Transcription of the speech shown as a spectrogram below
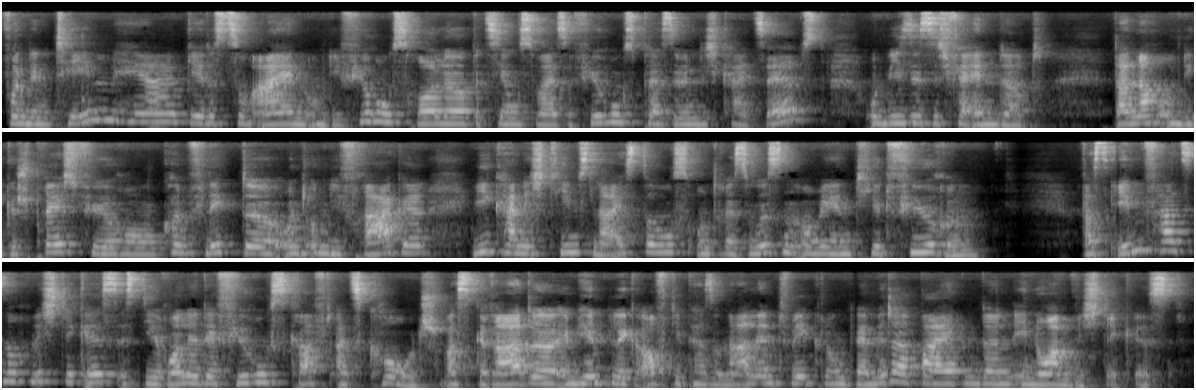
Von den Themen her geht es zum einen um die Führungsrolle bzw. Führungspersönlichkeit selbst und wie sie sich verändert. Dann noch um die Gesprächsführung, Konflikte und um die Frage, wie kann ich Teams leistungs- und ressourcenorientiert führen. Was ebenfalls noch wichtig ist, ist die Rolle der Führungskraft als Coach, was gerade im Hinblick auf die Personalentwicklung der Mitarbeitenden enorm wichtig ist.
